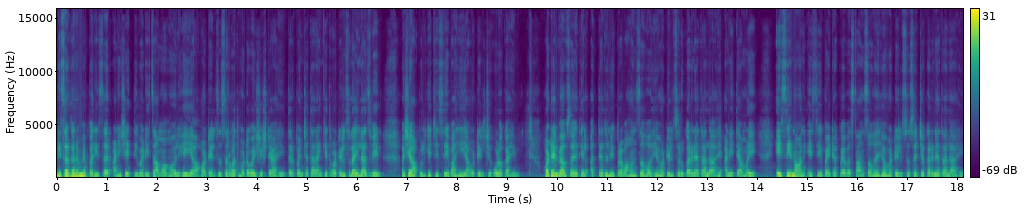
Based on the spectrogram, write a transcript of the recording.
निसर्गरम्य परिसर आणि शेतीवाडीचा माहोल हे या हॉटेलचं सर्वात मोठं वैशिष्ट्य आहे. तर पंचतारांकित हॉटेल्सलाही लाजवेल अशी आपुलकीची सेवा ही या हॉटेलची ओळख आहे. हॉटेल व्यवसायातील अत्याधुनिक प्रवाहांसह हे हॉटेल सुरू करण्यात आलं आहे आणि त्यामुळे A C non A C बैठक व्यवस्थांसह हे हॉटेल सुसज्ज करण्यात आलं आहे.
